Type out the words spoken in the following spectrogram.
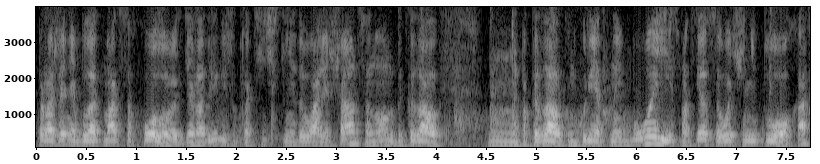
поражение было от Макса Холлова, где Родригесу практически не давали шанса, но он доказал показал конкурентный бой и смотрелся очень неплохо.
